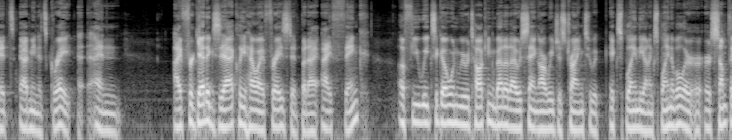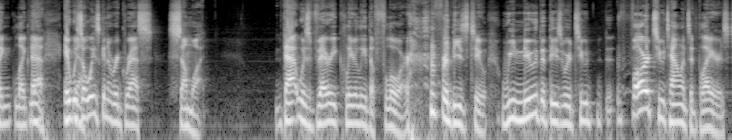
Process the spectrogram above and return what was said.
It's I mean it's great and I forget exactly how I phrased it, but I, I think a few weeks ago when we were talking about it, I was saying, "Are we just trying to explain the unexplainable or, or, or something like that?" Yeah. It was Yeah. always going to regress somewhat. That was very clearly the floor for these two. We knew that these were two far too talented players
